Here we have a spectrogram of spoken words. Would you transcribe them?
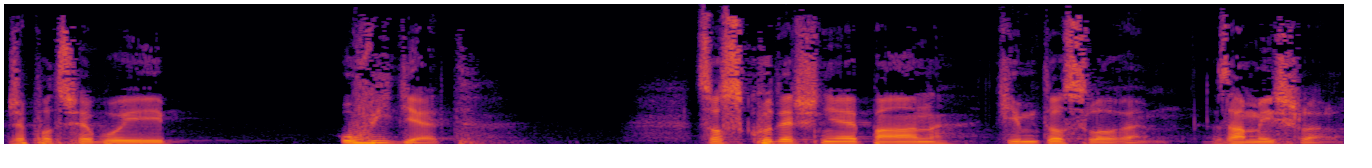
že potřebuji uvidět, co skutečně pán tímto slovem zamýšlel.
